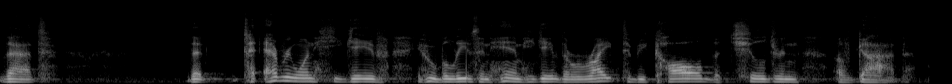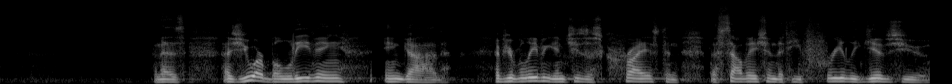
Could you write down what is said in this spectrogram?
that, that to everyone he gave who believes in him, he gave the right to be called the children of God. And as, as you are believing in God, if you're believing in Jesus Christ and the salvation that He freely gives you,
